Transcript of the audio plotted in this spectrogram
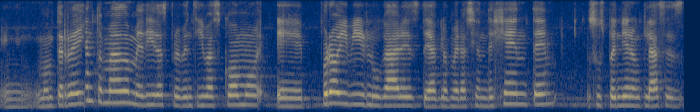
En Monterrey han tomado medidas preventivas como eh, prohibir lugares de aglomeración de gente, suspendieron clases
